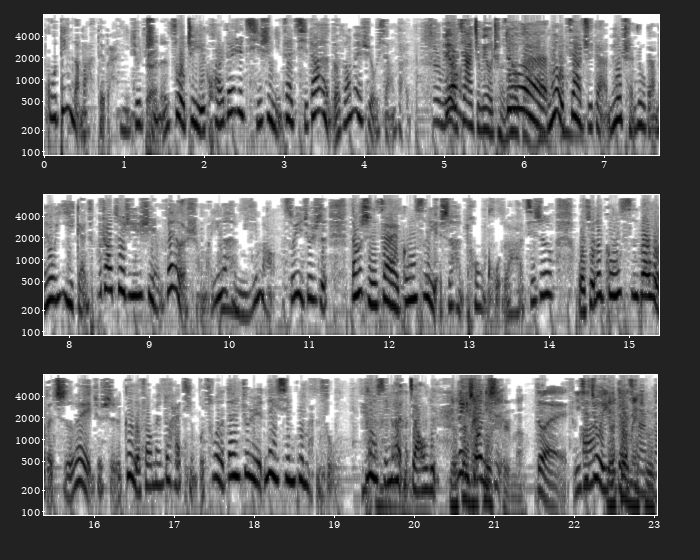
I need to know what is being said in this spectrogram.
固定的嘛，对吧？你就只能做这一块，但是其实你在其他很多方面是有想法的，就是没有价值、没有成就感，对，没有价值感、没有成就感、没有意义感，就不知道做这件事情为了什么，因为很迷茫，所以就是当时在公司也是很痛苦的哈。其实我觉得公司包括我的职位，就是各个方面都还挺不错的，但是就是内心不满足，内心很焦虑。那个时候你是对，你是就。有证没出息，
